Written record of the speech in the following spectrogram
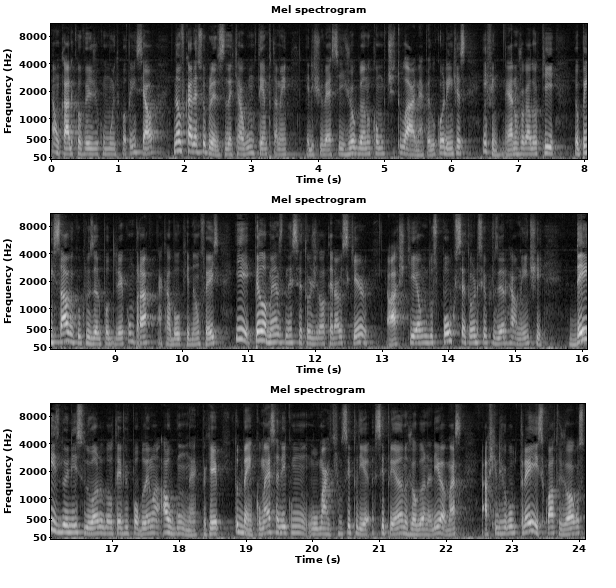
É um cara que eu vejo com muito potencial. Não ficaria surpreso se daqui a algum tempo também ele estivesse jogando como titular né, pelo Corinthians. Enfim, era um jogador que eu pensava que o Cruzeiro poderia comprar, acabou que não fez. E pelo menos nesse setor de lateral esquerdo, eu acho que é um dos poucos setores que o Cruzeiro realmente desde o início do ano não teve problema algum, né? Porque, tudo bem, começa ali com o Marquinhos Cipriano jogando ali, ó, mas acho que ele jogou 3, 4 jogos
